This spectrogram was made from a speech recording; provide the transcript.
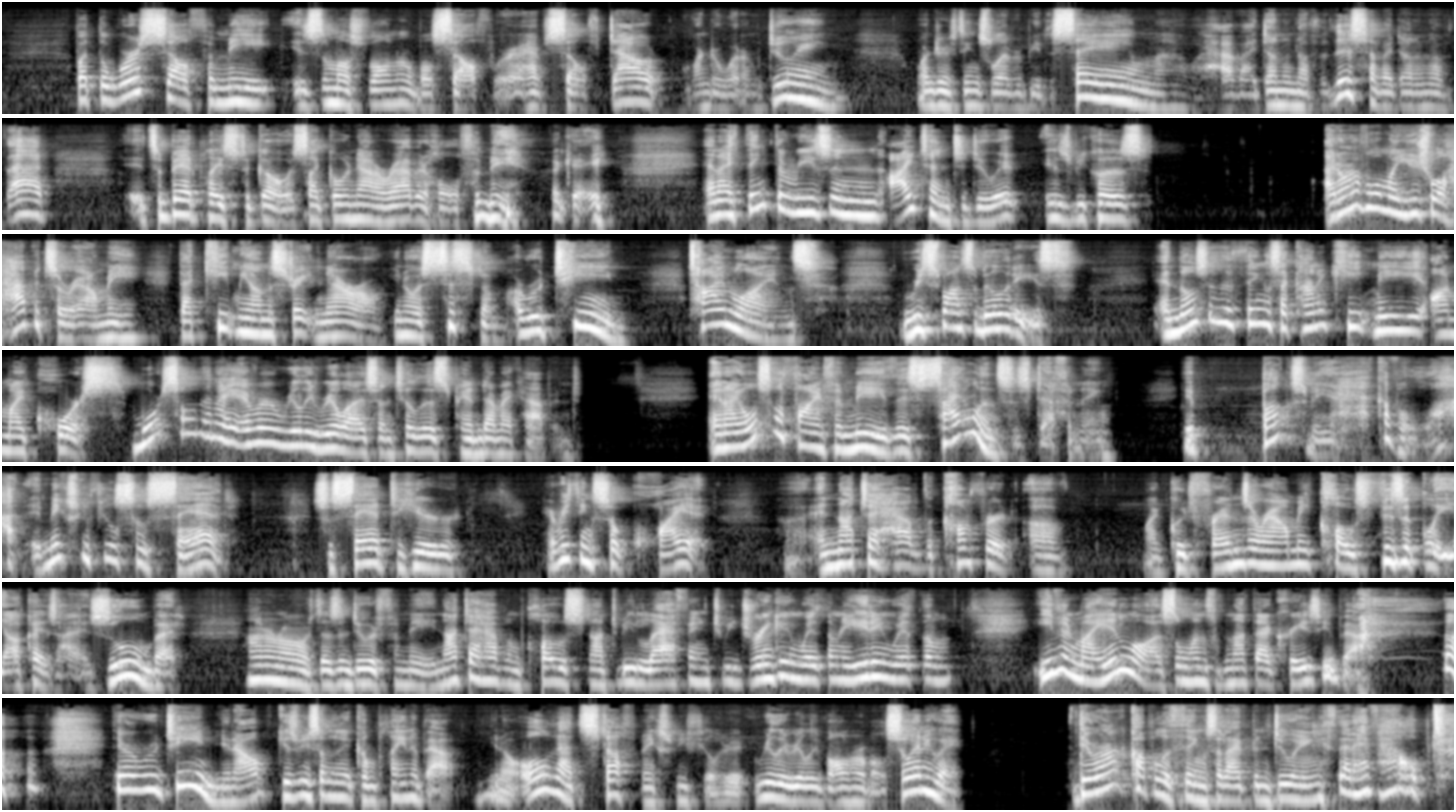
But the worst self for me is the most vulnerable self, where I have self doubt, wonder what I'm doing, wonder if things will ever be the same. Have I done enough of this? Have I done enough of that? It's a bad place to go. It's like going down a rabbit hole for me. Okay. And I think the reason I tend to do it is because I don't have all my usual habits around me that keep me on the straight and narrow. You know, a system, a routine, timelines, responsibilities. And those are the things that kind of keep me on my course, more so than I ever really realized until this pandemic happened. And I also find for me, this silence is deafening. It bugs me a heck of a lot. It makes me feel so sad so sad to hear everything so quiet uh, and not to have the comfort of my good friends around me, close physically. Okay, I Zoom, but I don't know, it doesn't do it for me. Not to have them close, not to be laughing, to be drinking with them, eating with them. Even my in laws, the ones I'm not that crazy about, they're a routine, you know, gives me something to complain about. You know, all of that stuff makes me feel really, really vulnerable. So, anyway, there are a couple of things that I've been doing that have helped.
